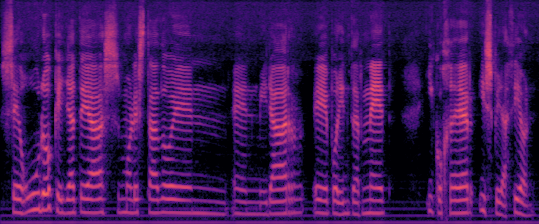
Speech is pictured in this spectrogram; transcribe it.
seguro que ya te has molestado en, en mirar eh, por internet y coger inspiración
